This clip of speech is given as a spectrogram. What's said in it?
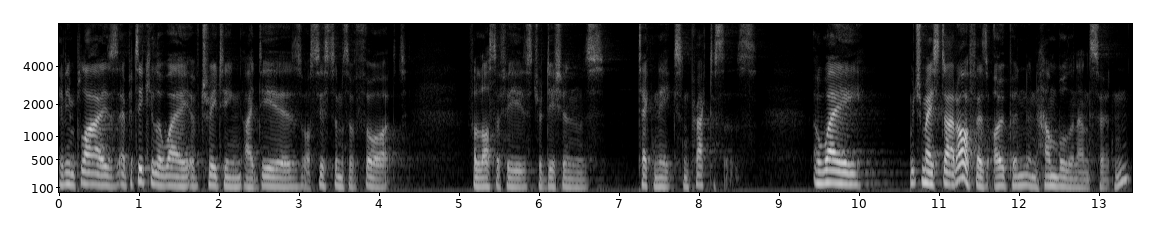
It implies a particular way of treating ideas or systems of thought, philosophies, traditions, techniques, and practices. A way which may start off as open and humble and uncertain,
